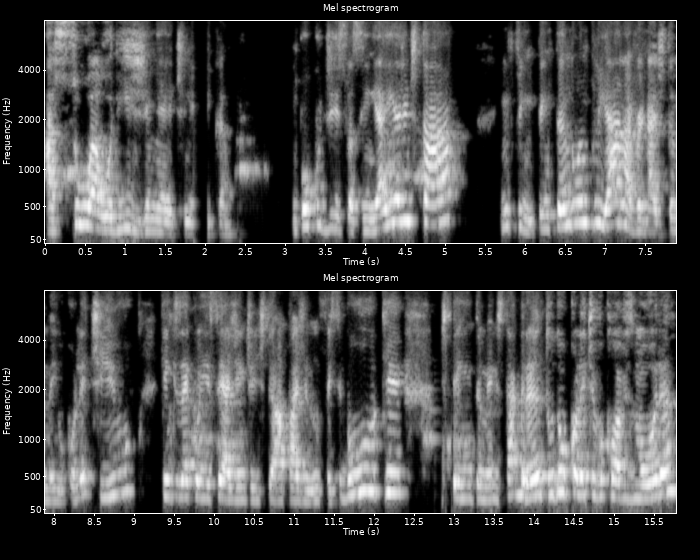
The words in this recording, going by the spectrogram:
a sua origem étnica. Um pouco disso, assim. E aí a gente está, enfim, tentando ampliar, na verdade, também o coletivo. Quem quiser conhecer a gente, a gente tem uma página no Facebook, a gente tem também no Instagram, tudo o coletivo Clóvis Moura.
